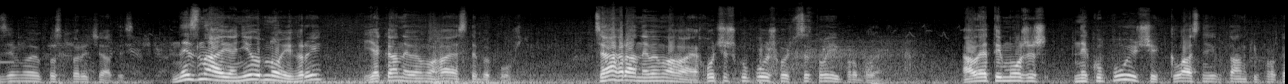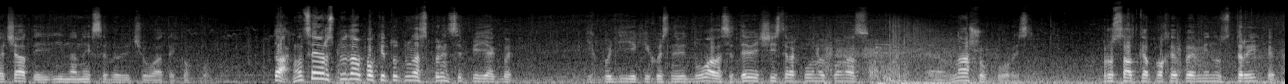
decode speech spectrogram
зі мною посперечатися. Не знаю я ні одної гри, яка не вимагає з тебе коштів. Ця гра не вимагає. Хочеш купуєш, хоч це твої проблеми. Але ти можеш, не купуючи, класні танки прокачати і на них себе відчувати комфортно. Так, ну це я розповідав, поки тут у нас, в принципі, якби таких подій якихось не відбувалося. 9-6 рахунок у нас е, в нашу користь. Просадка по ХП мінус 3 ХП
